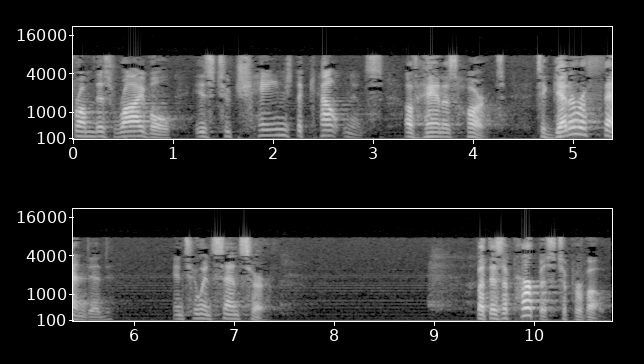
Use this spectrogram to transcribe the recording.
from this rival is to change the countenance of Hannah's heart, to get her offended and to incense her. But there's a purpose to provoke.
